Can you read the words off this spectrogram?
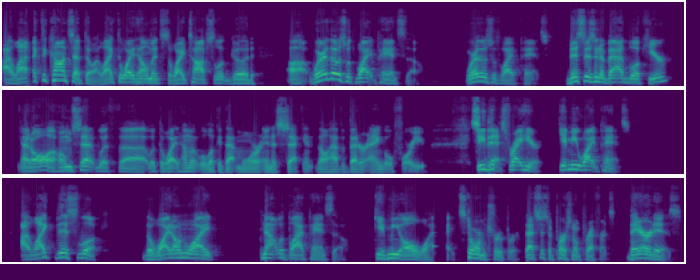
I like the concept though. I like the white helmets. The white tops look good. Uh, wear those with white pants though. Wear those with white pants. This isn't a bad look here at all. A home set with uh, with the white helmet. We'll look at that more in a second. They'll have a better angle for you. See this right here. Give me white pants. I like this look. The white on white, not with black pants though. Give me all white. Stormtrooper. That's just a personal preference. There it is.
